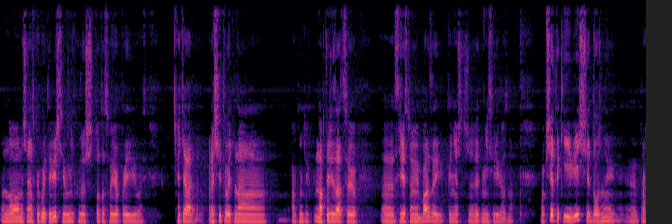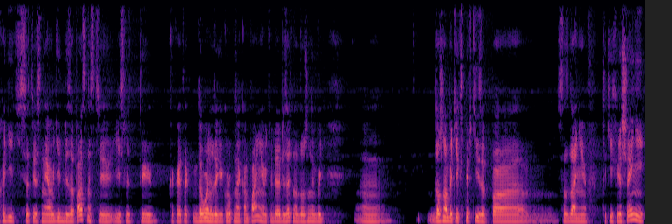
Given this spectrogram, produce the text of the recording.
Но начиная с какой-то версии у них уже что-то свое появилось. Хотя рассчитывать на на авторизацию э, средствами базы, конечно это несерьезно. Вообще такие вещи должны э, проходить соответственный аудит безопасности. Если ты какая-то довольно-таки крупная компания, у тебя обязательно должны быть э, должна быть экспертиза по созданию таких решений,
